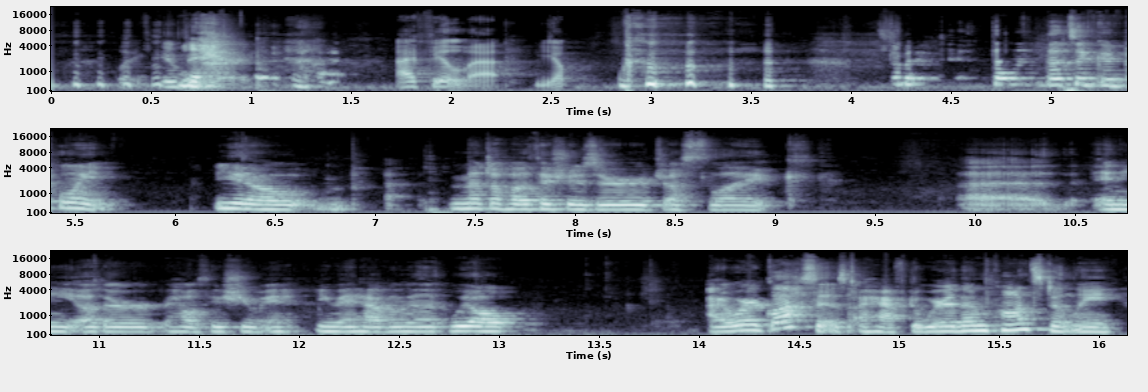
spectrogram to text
like it'd be great. I feel that. Yep. that, that's a good point. You know, mental health issues are just like uh, any other health issue you may, you may have. I mean, like we all, I wear glasses. I have to wear them constantly.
